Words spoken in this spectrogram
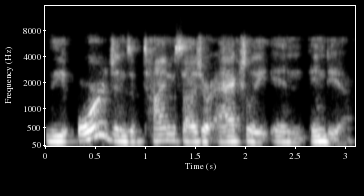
the origins of Thai massage are actually in India.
